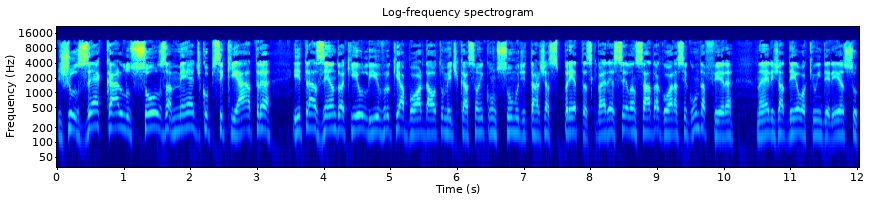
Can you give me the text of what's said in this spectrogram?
José Carlos Souza, médico psiquiatra, e trazendo aqui o livro que aborda automedicação e consumo de tarjas pretas, que vai ser lançado agora, segunda-feira. Né? Ele já deu aqui o endereço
